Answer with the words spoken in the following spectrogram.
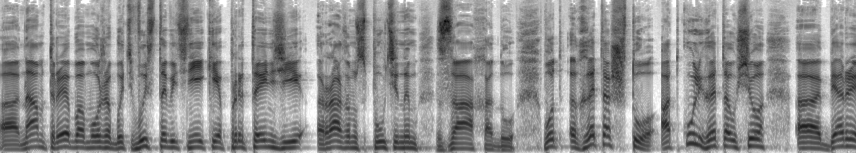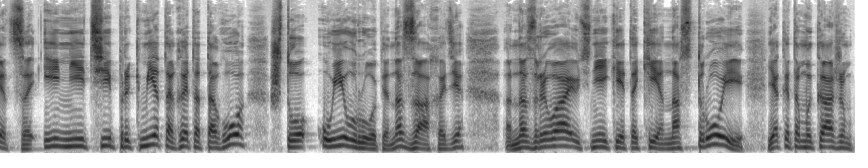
нам трэба можа быть выставіць нейкія прэтэнзіі разам с Путиным захаду вот гэта что? Адкуль гэта ўсё бярэцца? І не ці прыкмета гэта того что у Европе на захадзе назрываюць нейкія такія настроі як это мы кажам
